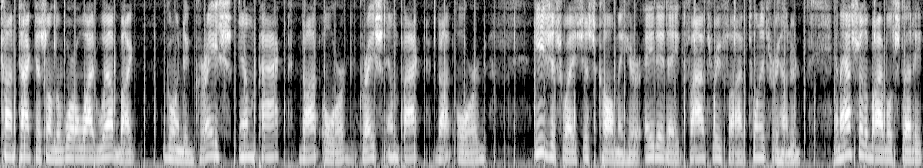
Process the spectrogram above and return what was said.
contact us on the World Wide Web by going to graceimpact.org. Graceimpact.org. Easiest way is just call me here, 888 535 2300, and ask for the Bible study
